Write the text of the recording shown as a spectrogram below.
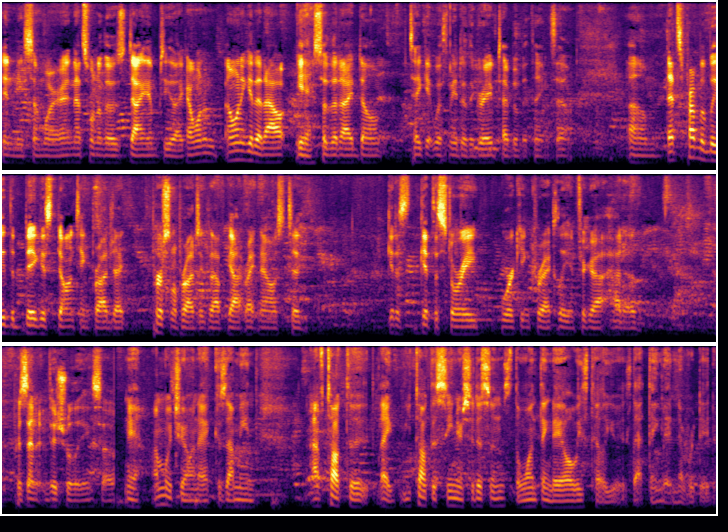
in me somewhere, and that's one of those die empty. Like I want to, I want to get it out, Yeah. so that I don't take it with me to the grave, type of a thing. So um, that's probably the biggest daunting project, personal project that I've got right now is to get us get the story working correctly and figure out how to present it visually. So Yeah, I'm with you on that because I mean, I've talked to like you talk to senior citizens. The one thing they always tell you is that thing they never did.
